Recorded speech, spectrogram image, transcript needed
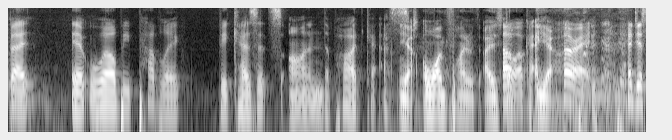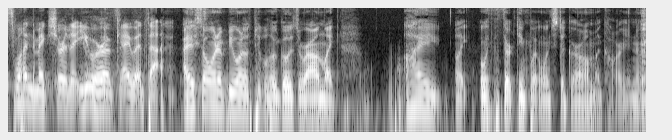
But it will be public because it's on the podcast. Yeah. Oh, I'm fine with. I just. Oh, okay. Yeah. All right. I just wanted to make sure that you were okay with that. I just don't want to be one of those people who goes around like, I like with a 13.1 sticker on my car. You know.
